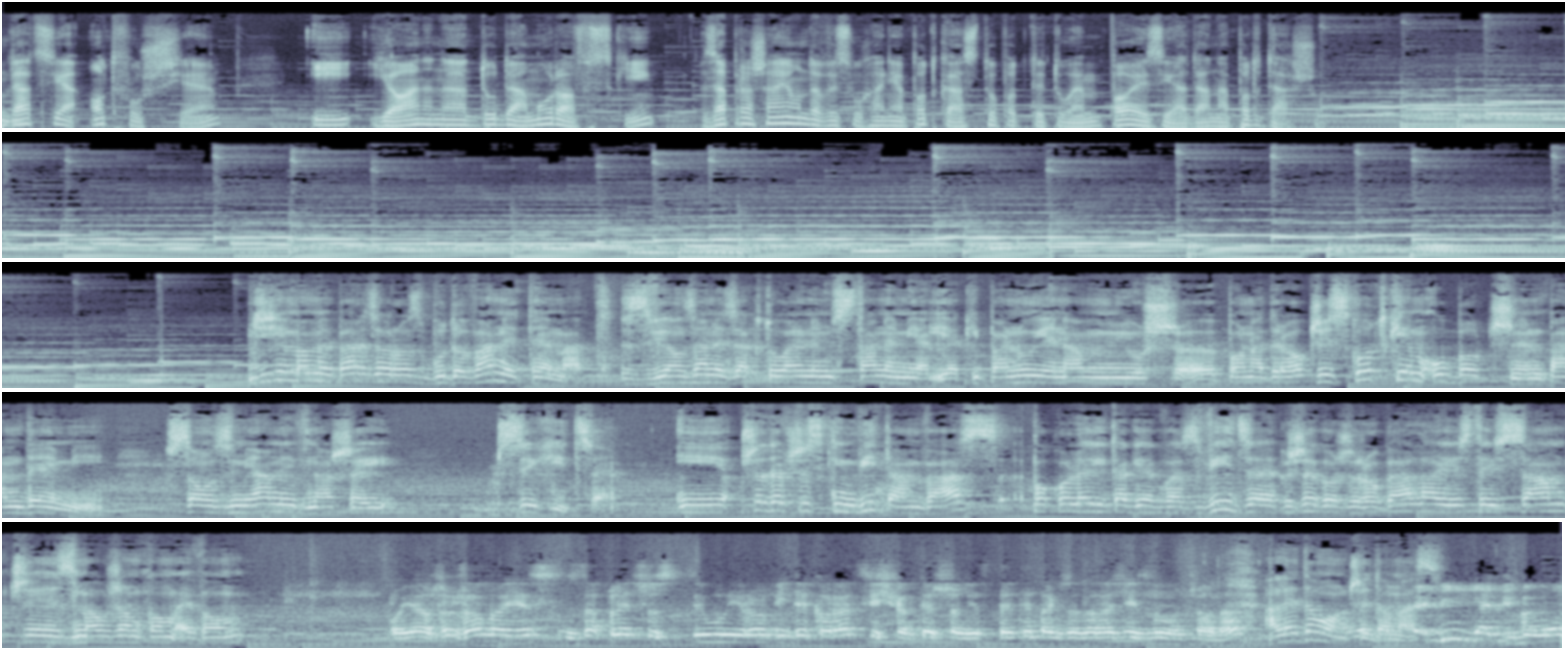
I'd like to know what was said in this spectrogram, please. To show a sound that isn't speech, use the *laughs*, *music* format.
Fundacja Otwórz się i Joanna Duda-Murowski zapraszają do wysłuchania podcastu pod tytułem Poezjada na poddaszu. Mamy bardzo rozbudowany temat związany z aktualnym stanem, jaki panuje nam już e, ponad rok. Czy skutkiem ubocznym pandemii są zmiany w naszej psychice? I przede wszystkim witam Was po kolei, tak jak Was widzę. Grzegorz Rogala, jesteś sam czy z małżonką Ewą? Moja żona jest w zapleczu z tyłu i robi dekoracje świąteczne niestety, także na razie jest wyłączona. Ale dołączy do nas.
